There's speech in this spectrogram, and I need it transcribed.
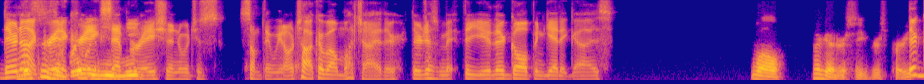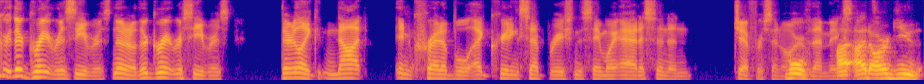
They're not great at creating really unique- separation, which is something we don't talk about much either. They're just ma- they're they're gulp and get it guys. well, they're good receivers, pretty. They're they're great receivers. No, no, they're great receivers. They're like not incredible at creating separation the same way Addison and Jefferson are, Well, if that makes I, sense. I'd argue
